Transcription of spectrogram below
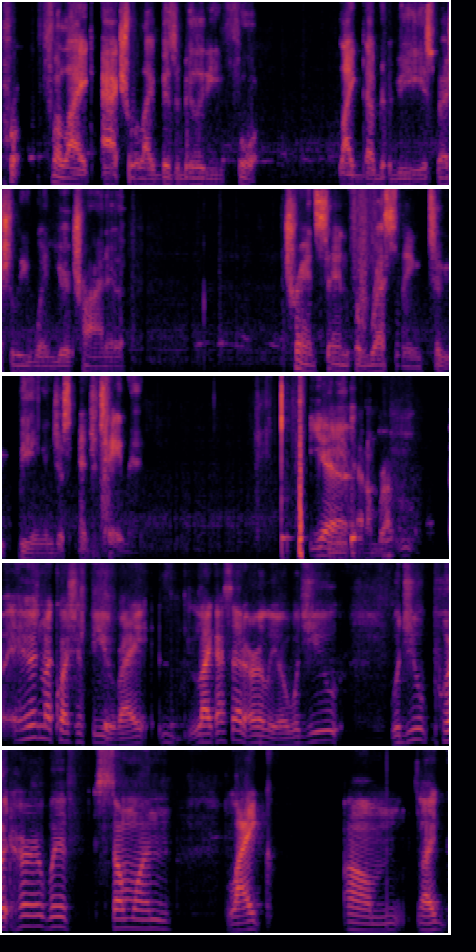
pro, for like actual like visibility for like WWE, especially when you're trying to transcend from wrestling to being in just entertainment. Yeah. that umbrella. Here's my question for you, right? Like I said earlier, would you would you put her with someone like um like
